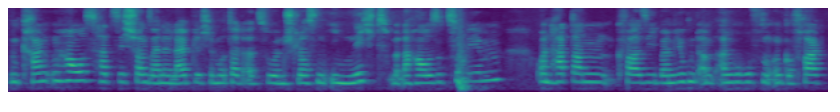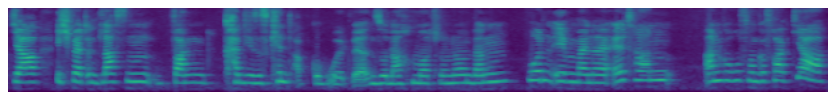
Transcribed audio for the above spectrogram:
im Krankenhaus, hat sich schon seine leibliche Mutter dazu entschlossen, ihn nicht mit nach Hause zu nehmen und hat dann quasi beim Jugendamt angerufen und gefragt, ja, ich werde entlassen, wann kann dieses Kind abgeholt werden, so nach Motto. Ne? Und dann wurden eben meine Eltern angerufen und gefragt, ja,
